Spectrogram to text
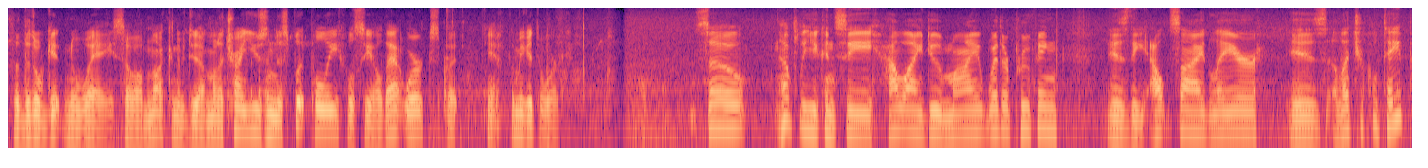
so that'll get in the way. So I'm not going to do that. I'm going to try using the split pulley. We'll see how that works. But yeah, let me get to work. So hopefully you can see how I do my weatherproofing is the outside layer is electrical tape.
